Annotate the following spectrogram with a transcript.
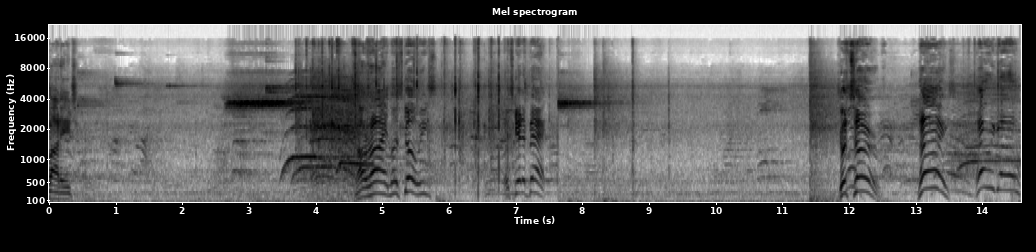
Spot, Age. All right, let's go, East. Let's get it back. Good serve. Nice. There we go.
